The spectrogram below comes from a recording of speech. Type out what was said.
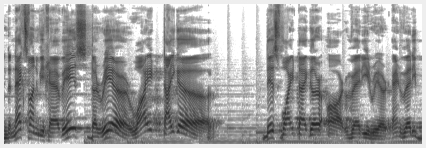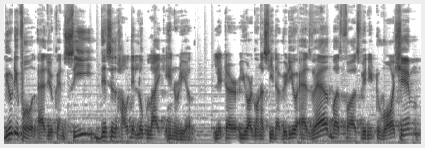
And the next one we have is the rare white tiger. This white tiger are very rare and very beautiful as you can see this is how they look like in real. Later you are gonna see the video as well but first we need to wash him.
